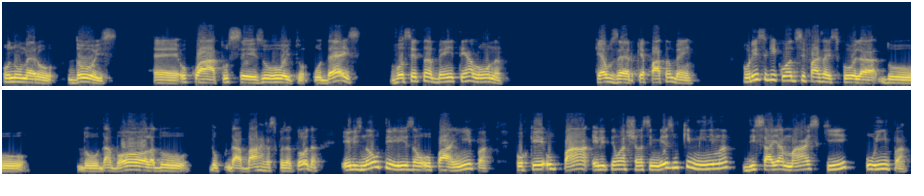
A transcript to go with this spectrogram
o número 2, é, o 4, o 6, o 8, o 10, você também tem a lona, que é o zero, que é par também. Por isso que quando se faz a escolha do, do da bola, do, do, da barra, essas coisas todas, eles não utilizam o par ímpar, porque o par ele tem uma chance, mesmo que mínima, de sair a mais que o ímpar.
